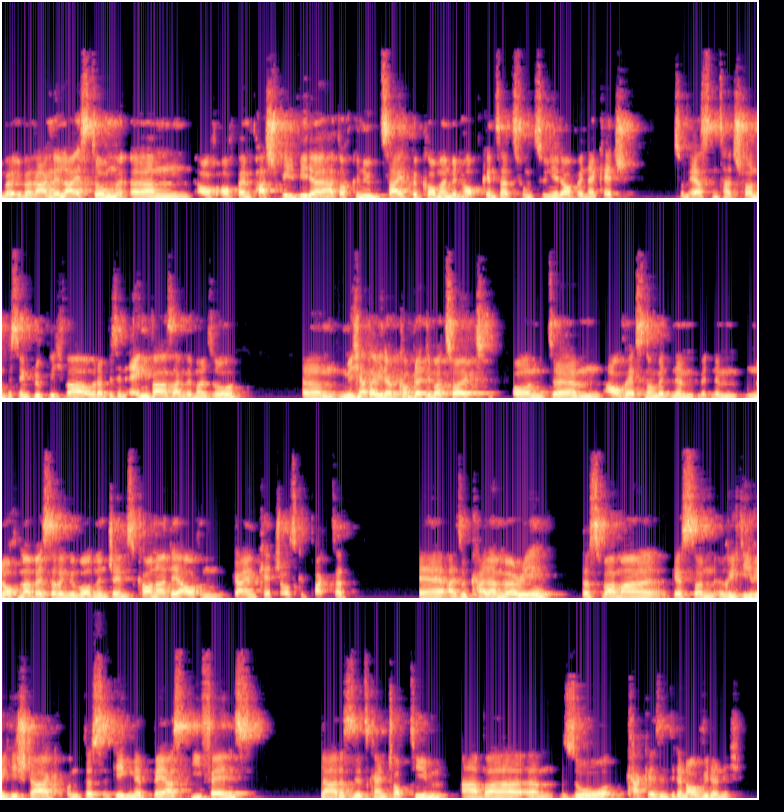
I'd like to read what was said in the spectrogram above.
über, überragende Leistung, ähm, auch, auch beim Passspiel wieder, er hat auch genügend Zeit bekommen. Mit Hopkins hat es funktioniert, auch wenn der Catch zum ersten Touchdown ein bisschen glücklich war oder ein bisschen eng war, sagen wir mal so. Ähm, mich hat er wieder komplett überzeugt und ähm, auch jetzt noch mit einem mit einem noch mal besseren gewordenen James Conner, der auch einen geilen Catch ausgepackt hat. Äh, also Kyler Murray, das war mal gestern richtig richtig stark und das gegen eine Bears Defense. Klar, das ist jetzt kein Top-Team, aber ähm, so kacke sind die dann auch wieder nicht.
